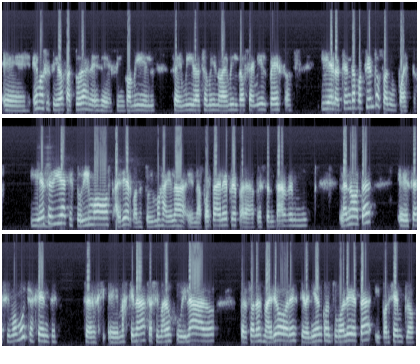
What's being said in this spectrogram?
eh, hemos recibido facturas desde 5 mil, 6 mil, 8 mil, 9 mil, 12 mil pesos y el 80% son impuestos. Y ese día que estuvimos, ayer cuando estuvimos ahí en la, en la puerta del EPRE para presentar la nota, eh, se arrimó mucha gente. Eh, más que nada se arrimaron jubilados, personas mayores que venían con su boleta y, por ejemplo,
